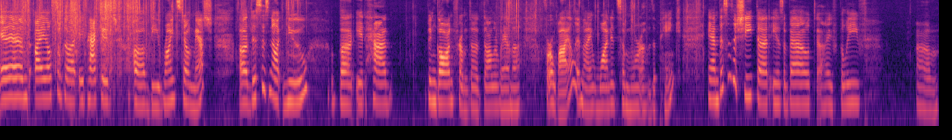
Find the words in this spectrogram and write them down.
And I also got a package of the rhinestone mesh. Uh, this is not new, but it had been gone from the Dollarama for a while and I wanted some more of the pink. And this is a sheet that is about, I believe, um,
